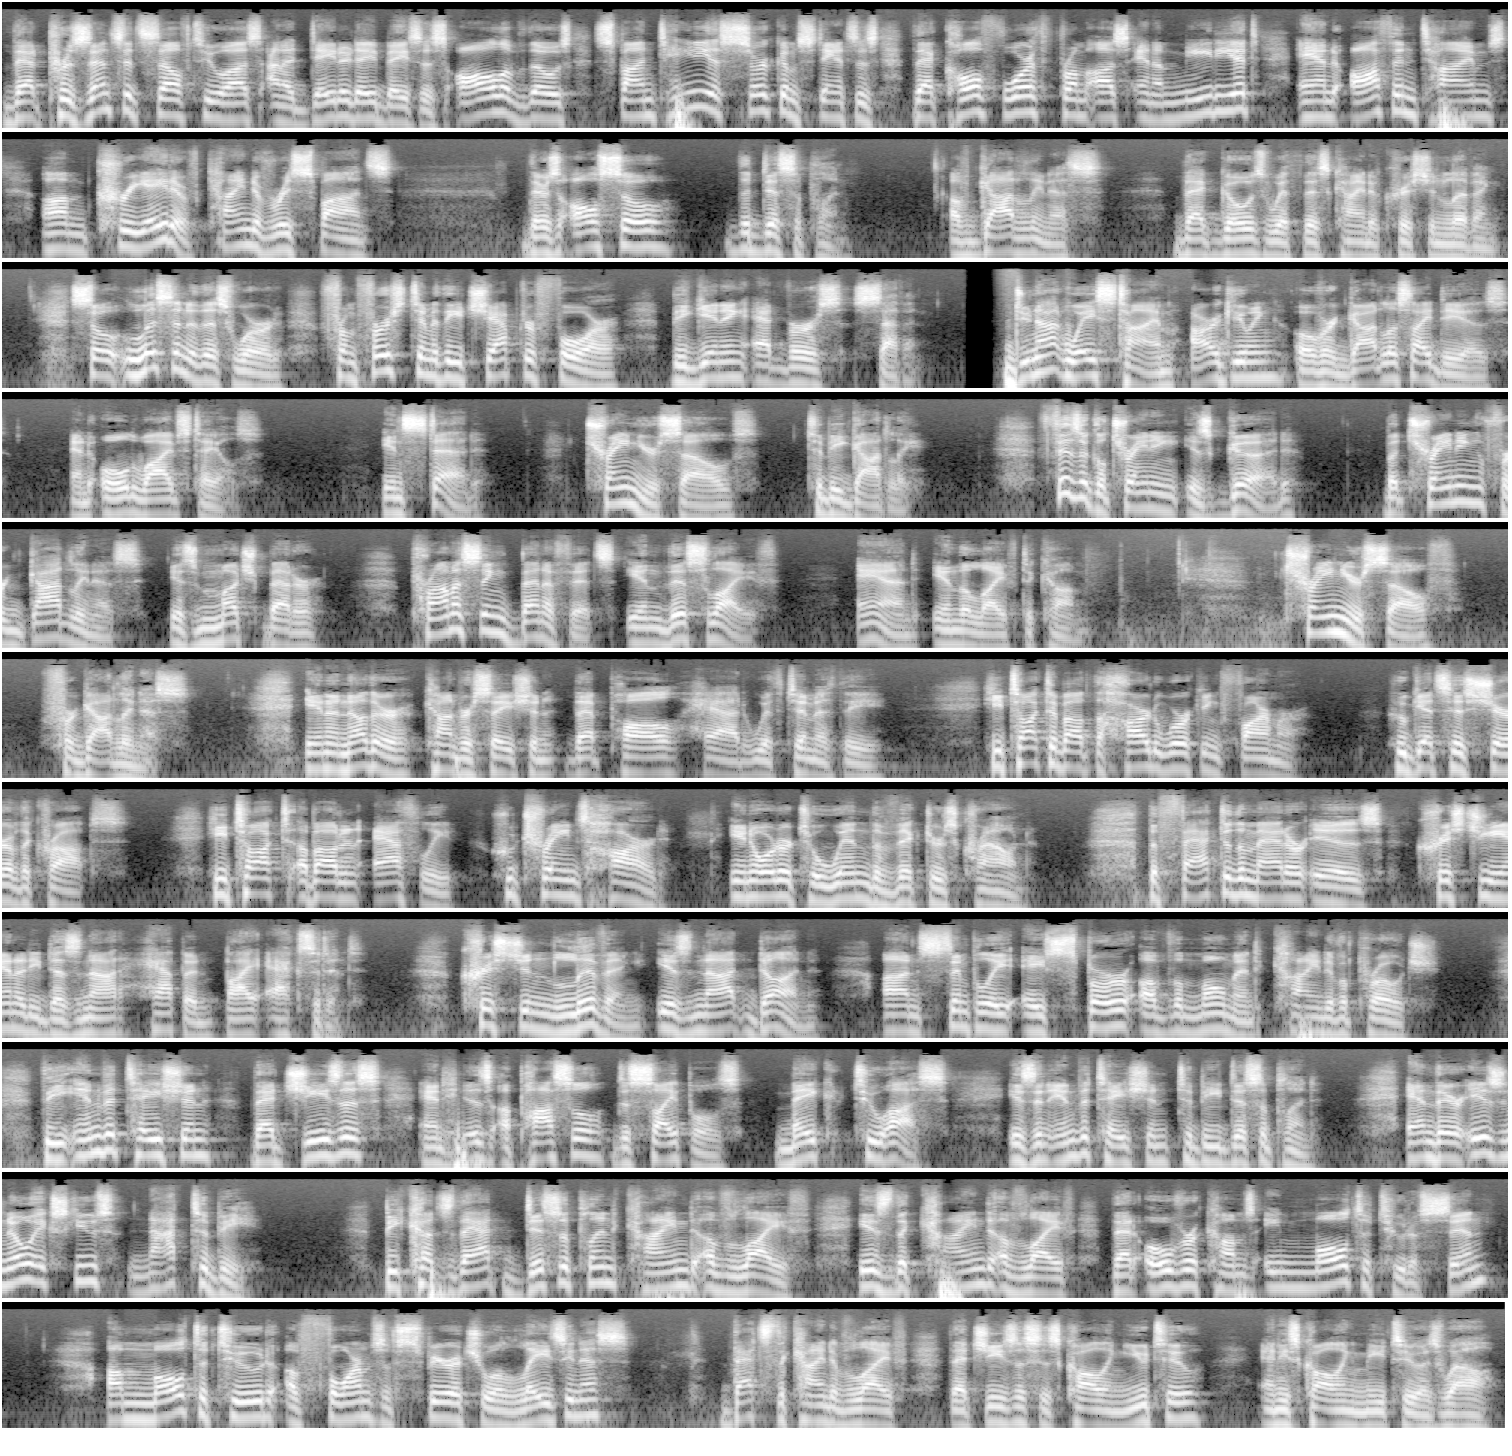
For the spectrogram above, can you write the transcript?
that presents itself to us on a day to day basis. All of those spontaneous circumstances that call forth from us an immediate and oftentimes um, creative kind of response. There's also the discipline of godliness that goes with this kind of Christian living. So listen to this word from 1 Timothy chapter 4 beginning at verse 7. Do not waste time arguing over godless ideas and old wives' tales. Instead, train yourselves to be godly. Physical training is good, but training for godliness is much better, promising benefits in this life and in the life to come. Train yourself for godliness. In another conversation that Paul had with Timothy, he talked about the hardworking farmer who gets his share of the crops. He talked about an athlete who trains hard in order to win the victor's crown. The fact of the matter is, Christianity does not happen by accident. Christian living is not done on simply a spur of the moment kind of approach. The invitation that Jesus and his apostle disciples make to us is an invitation to be disciplined. And there is no excuse not to be. Because that disciplined kind of life is the kind of life that overcomes a multitude of sin, a multitude of forms of spiritual laziness. That's the kind of life that Jesus is calling you to, and He's calling me to as well.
